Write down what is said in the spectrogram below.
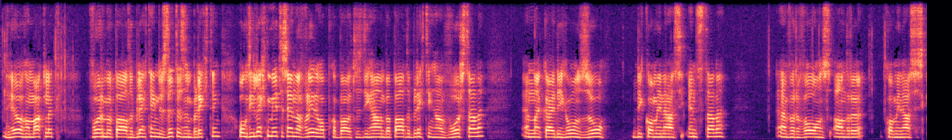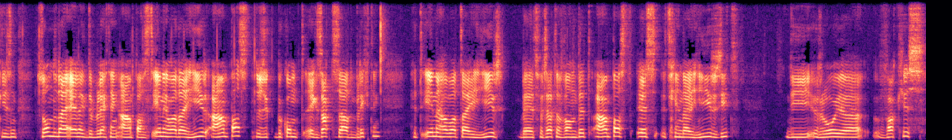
heel gemakkelijk voor een bepaalde belichting. Dus dit is een belichting. Ook die lichtmeters zijn daar volledig op gebouwd. Dus die gaan een bepaalde belichting gaan voorstellen. En dan kan je die gewoon zo, die combinatie instellen. En vervolgens andere combinaties kiezen. Zonder dat je eigenlijk de belichting aanpast. Het enige wat je hier aanpast, dus je bekomt exact dezelfde belichting. Het enige wat je hier bij het verzetten van dit aanpast, is hetgeen dat je hier ziet. Die rode vakjes,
